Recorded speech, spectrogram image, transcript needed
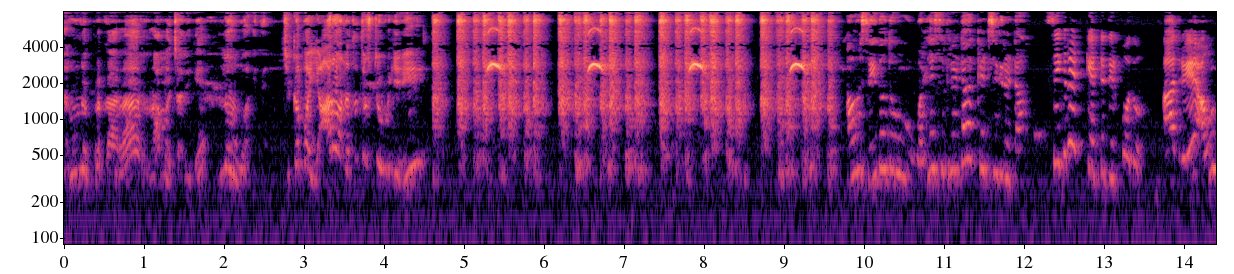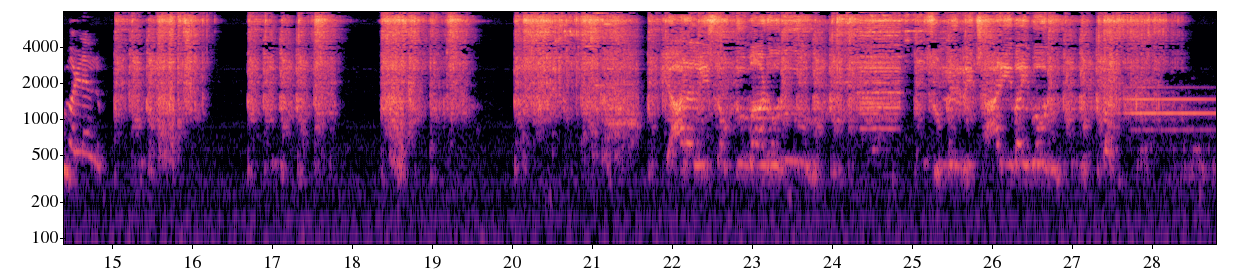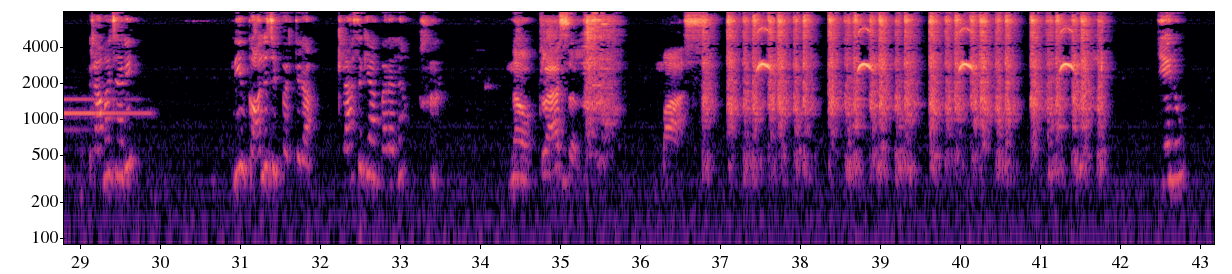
ನನ್ನ ಪ್ರಕಾರ ರಾಮಾಚಾರಿಗೆ ನೋವಾಗಿದೆ. ಚಿಕ್ಕಪ್ಪ ಯಾರೋ ಅನ್ನತದೃಷ್ಟ ಹುಡುಗಿ? ಅವನು ಸೇದೋದು ಒಳ್ಳೆ ಸಿಗರೇಟಾ ಕೆಟ್ಟ ಸಿಗರೇಟಾ? ಸಿಗರೇಟ್ ಕೆಟ್ಟದಿರ್ಬೋದು ಆದ್ರೆ ಅವನ್ ಒಳ್ಳೆಯವನು. ಯಾರಲ್ಲಿ ಸೌಂಡು ಮಾಡೋದು? ಸುಮ್ಮನೆ ಚಾರಿ ಬೈಬೋದು. ರಾಮಾಚಾರಿ ನೀವ್ ಕಾಲೇಜಿಗೆ ಬರ್ತೀರಾ? ಕ್ಲಾಸಿಗೆ ಯಾಕೆ ಬರಲ್ಲ? ನಾವು ಕ್ಲಾಸ್ ಅಲ್ಲ ಮಾಸ್ ಏನು?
